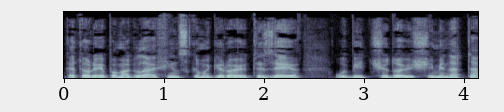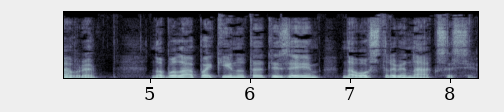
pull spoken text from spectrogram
которая помогла афинскому герою Тезею убить чудовище Минотавра, но была покинута Тезеем на острове Наксосе.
